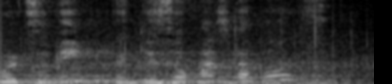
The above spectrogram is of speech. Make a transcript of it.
Mulțumim! Thank you so much, couples!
